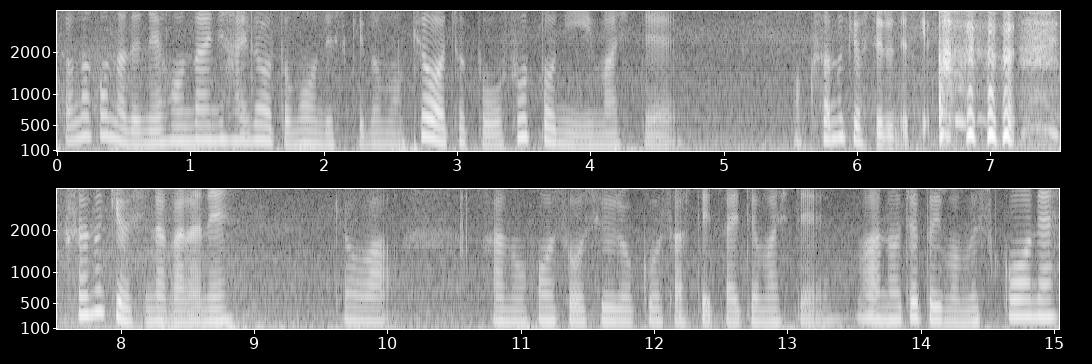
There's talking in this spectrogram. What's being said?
そんなこんなでね本題に入ろうと思うんですけども今日はちょっとお外にいましてま草抜きをしてるんですけど。草抜きをしながらね今日はあの放送収録をさせていただいてまして、まあ、あのちょっと今息子をね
